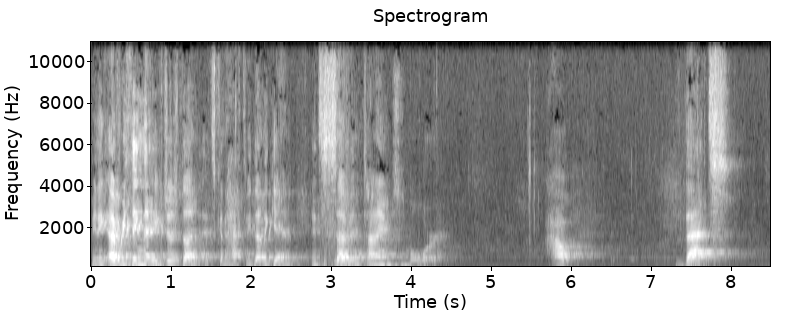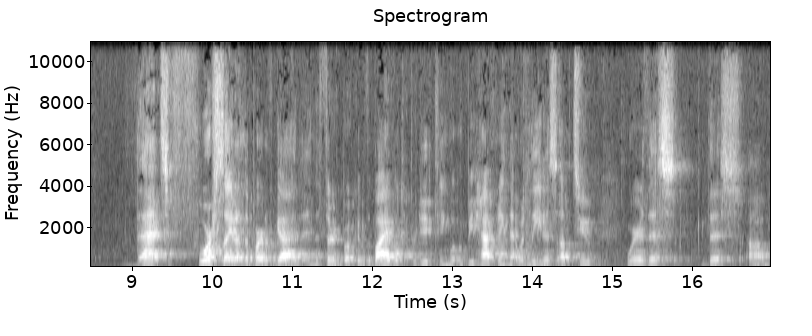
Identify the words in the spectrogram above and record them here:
Meaning everything that you've just done, it's going to have to be done again and seven times more. How? That's, that's foresight on the part of God in the third book of the Bible to predicting what would be happening that would lead us up to where this, this um,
